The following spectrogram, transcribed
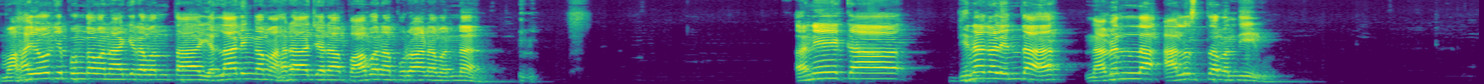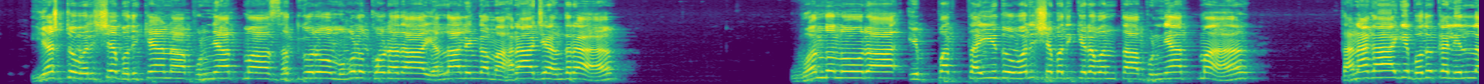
ಮಹಾಯೋಗಿ ಪುಂಗವನಾಗಿರುವಂತ ಯಲ್ಲಾಲಿಂಗ ಮಹಾರಾಜರ ಪಾವನ ಪುರಾಣವನ್ನ ಅನೇಕ ದಿನಗಳಿಂದ ನಾವೆಲ್ಲ ಆಲಿಸ್ತಾ ಬಂದೀವಿ. ಎಷ್ಟು ವರ್ಷ ಬದುಕ್ಯಾನ ಪುಣ್ಯಾತ್ಮ ಸದ್ಗುರು ಮುಗುಳು ಕೊಡದ ಯಲ್ಲಾಲಿಂಗ ಮಹಾರಾಜ ಅಂದ್ರ ಒಂದು ನೂರ ಇಪ್ಪತ್ತೈದು ವರ್ಷ ಬದುಕಿರುವಂತ ಪುಣ್ಯಾತ್ಮ ತನಗಾಗಿ ಬದುಕಲಿಲ್ಲ,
